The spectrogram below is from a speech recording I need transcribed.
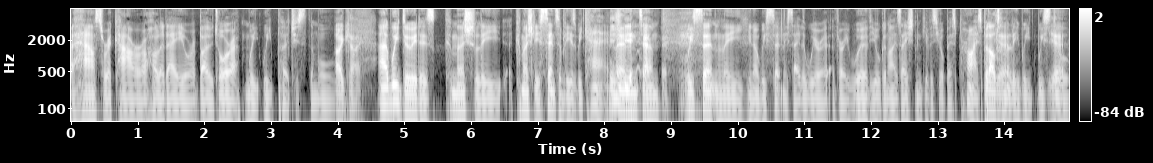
a house or a car or a holiday or a boat or a, we we purchase them all. Okay. Uh, we do it as commercially commercially as sensibly as we can, Yeah. and um, we certainly, you know, we certainly say that we're a, a very worthy organisation and give us your best price. But ultimately, we, we Yeah. still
